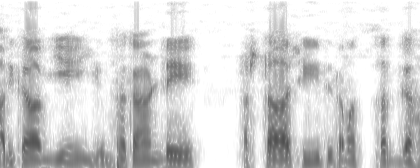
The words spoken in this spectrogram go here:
आदिकाव्ये युद्धकाण्डे अष्टाशीतितमः सर्गः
